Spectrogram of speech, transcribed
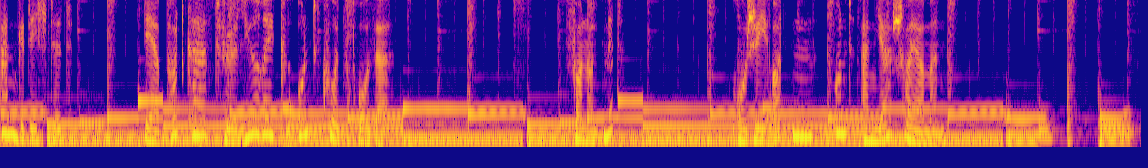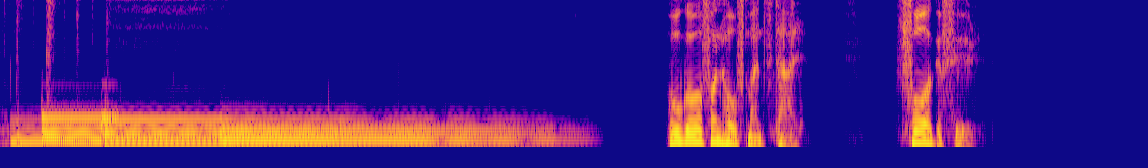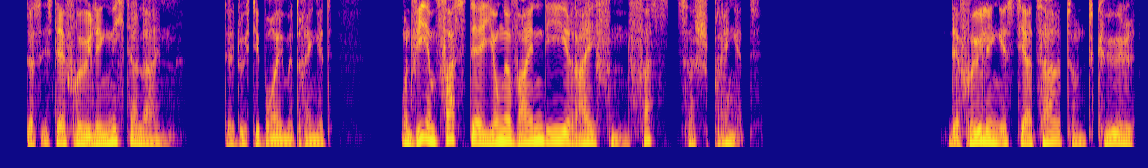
Angedichtet. Der Podcast für Lyrik und Kurzprosa. Von und mit Roger Otten und Anja Scheuermann. Hugo von Hofmannsthal Vorgefühl Das ist der Frühling nicht allein, der durch die Bäume dränget, und wie im Fass der junge Wein die Reifen fast zersprenget. Der Frühling ist ja zart und kühl,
